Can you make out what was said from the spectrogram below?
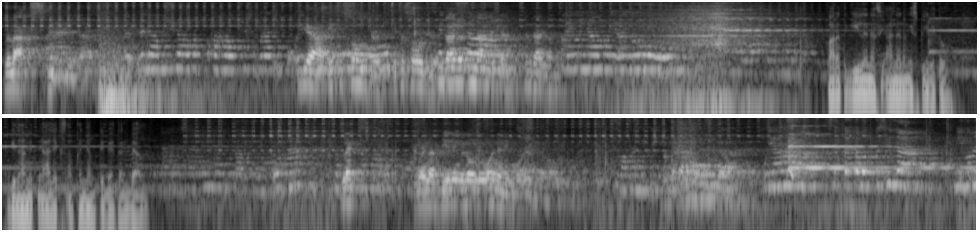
Relax. Lalaki siya. Kahawak siya sa braso ko. Eh, Yeah, it's a soldier. It's a soldier. Sandalo, sandalo siya. Sandalo. Ayaw Para tigilan na si Ana ng espiritu, ginamit ni Alex ang kanyang Tibetan bell. Flex. We're not dealing with only one anymore. Kuya, nagtatawag pa sila. May mga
